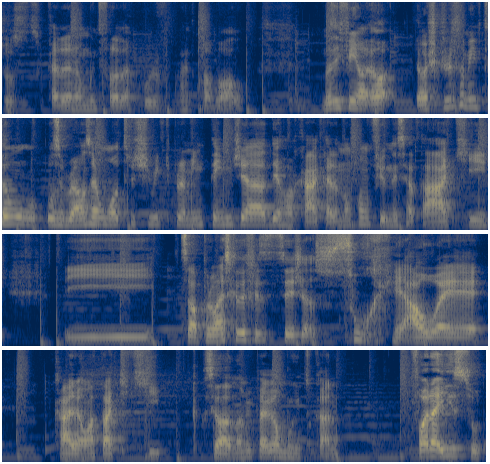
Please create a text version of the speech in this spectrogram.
justo. O cara era muito fora da curva correndo com a bola. Mas enfim, eu, eu, acho que justamente então, os Browns é um outro time que pra mim tende a derrocar, cara. Eu não confio nesse ataque. E. Sei lá, por mais que a defesa seja surreal, é. Cara, é um ataque que, sei lá, não me pega muito, cara. Fora isso,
